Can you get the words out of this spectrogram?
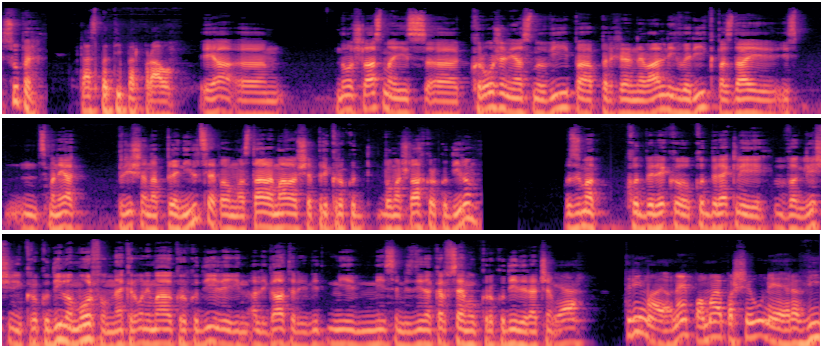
super. Kaj pa ti pravi? Ja, um, no, šla smo iz uh, kroženja snovi, pa prehranjevalnih verig, pa zdaj iz, smo nekaj prišli na plenilce, pa bomo ostali malo še pri krokodilom, bomo šla krokodilom. Oziroma, kot bi, rekel, kot bi rekli v angleščini, krokodilomorfom, ne? ker oni imajo krokodili in aligatorji, mi, mi, mi se mi zdi, da kar vsemu krokodili rečemo. Ja, tri imajo, ne? pa imajo pa še une, ravi,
